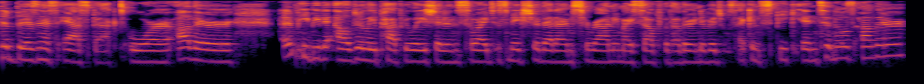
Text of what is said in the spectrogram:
the business aspect or other, uh, maybe the elderly population. And so I just make sure that I'm surrounding myself with other individuals that can speak into those other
